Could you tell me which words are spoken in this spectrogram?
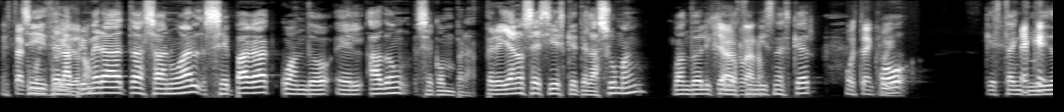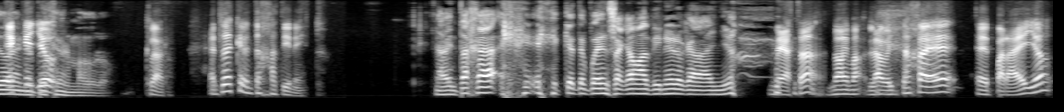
Está Sí, dice la primera tasa anual se paga cuando el add-on se compra. Pero ya no sé si es que te la suman cuando eliges la claro. Business Care O está incluido. o que está que- incluido es en que el yo- precio del módulo. Claro. Entonces, ¿qué ventaja tiene esto? La ventaja es que te pueden sacar más dinero cada año. Ya está. No hay más. La ventaja es eh, para ellos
